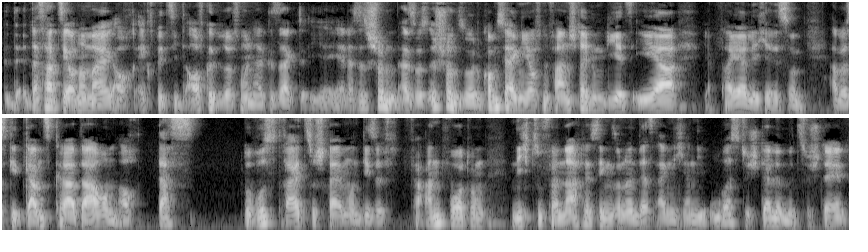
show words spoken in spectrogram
das hat sie auch nochmal auch explizit aufgegriffen und hat gesagt, ja, ja, das ist schon, also es ist schon so, du kommst ja eigentlich auf eine Veranstaltung, die jetzt eher ja, feierlich ist und aber es geht ganz klar darum, auch das bewusst reinzuschreiben und diese Verantwortung nicht zu vernachlässigen, sondern das eigentlich an die oberste Stelle mitzustellen.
